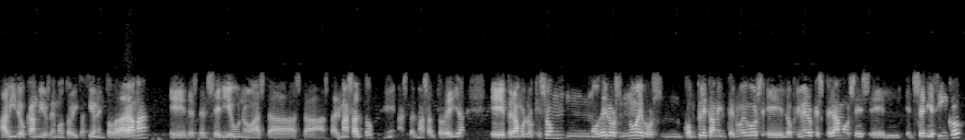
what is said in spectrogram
ha habido cambios de motorización en toda la gama, eh, desde el Serie 1 hasta, hasta, hasta el más alto, ¿eh? hasta el más alto de ella. Eh, pero vamos, lo que son modelos nuevos, completamente nuevos, lo primero que esperamos es el, Serie 5,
